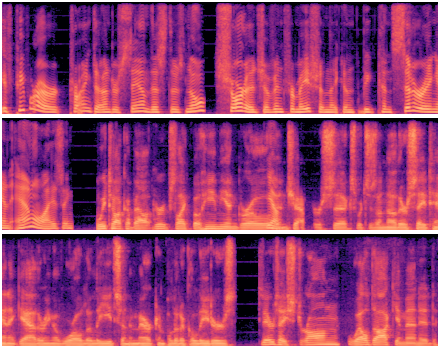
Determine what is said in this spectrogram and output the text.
If people are trying to understand this, there's no shortage of information they can be considering and analyzing. We talk about groups like Bohemian Grove yeah. in chapter six, which is another satanic gathering of world elites and American political leaders there's a strong, well documented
